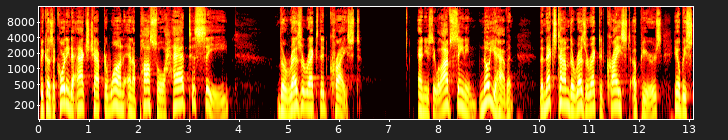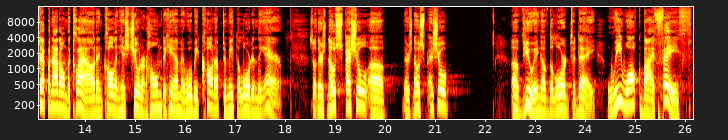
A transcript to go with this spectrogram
Because according to Acts chapter 1, an apostle had to see the resurrected Christ. And you say, well, I've seen him. No, you haven't. The next time the resurrected Christ appears, he'll be stepping out on the cloud and calling his children home to him and we'll be caught up to meet the Lord in the air. So there's no special, uh, there's no special uh, viewing of the Lord today. We walk by faith,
